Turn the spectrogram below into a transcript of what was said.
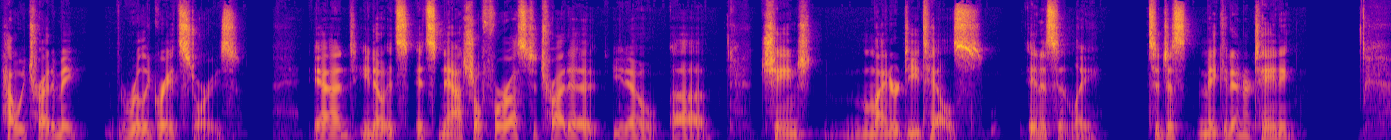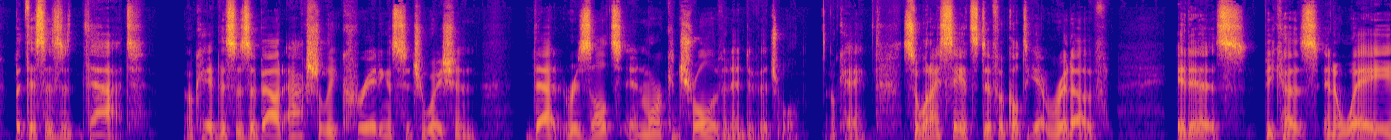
how we try to make really great stories and you know it's it's natural for us to try to you know uh, change minor details innocently to just make it entertaining but this isn't that okay this is about actually creating a situation that results in more control of an individual okay so when i say it's difficult to get rid of it is because in a way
